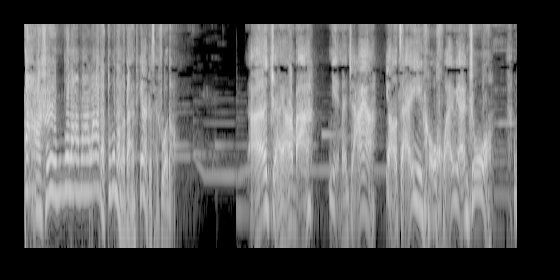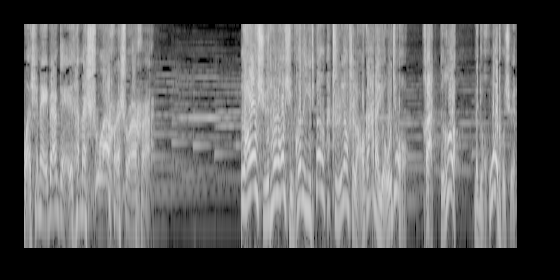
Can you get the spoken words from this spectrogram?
大神呜啦哇啦的嘟囔了半天，这才说道：“啊，这样吧，你们家呀要宰一口还愿猪，我去那边给他们说和说和。”老许头、老许婆子一听，只要是老疙瘩有救，呵，得，那就豁出去了。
